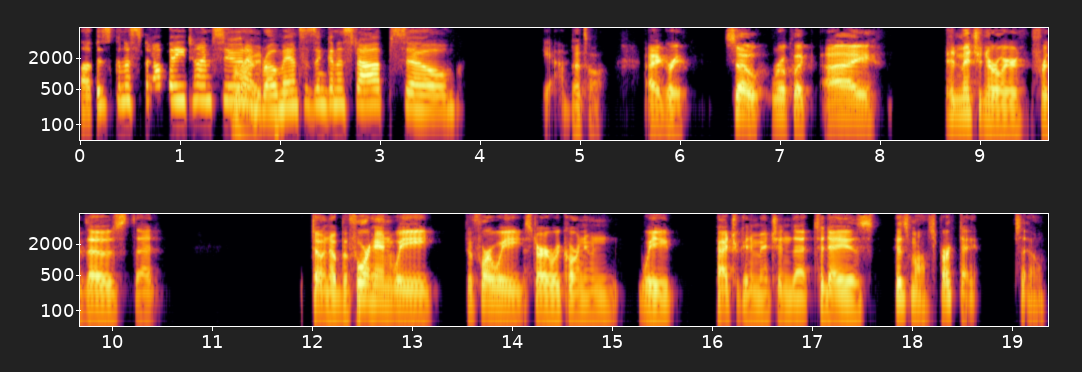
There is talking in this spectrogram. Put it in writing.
love is going to stop anytime soon, Right. and romance isn't going to stop. So, yeah. that's all. I agree. So real quick, I had mentioned earlier for those that don't know beforehand, we before we started recording, we Patrick had mentioned that today is his mom's birthday, so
